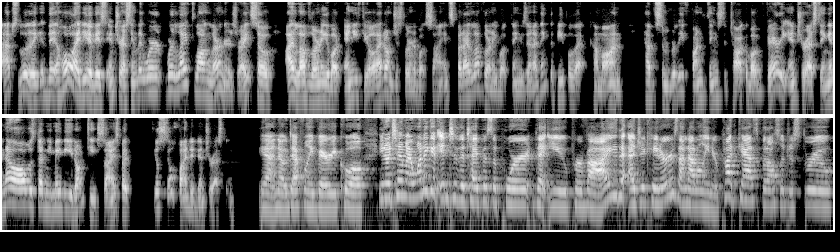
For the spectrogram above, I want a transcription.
Absolutely. The whole idea of it is interesting that we're we're lifelong learners, right? So I love learning about any field. I don't just learn about science, but I love learning about things. And I think the people that come on have some really fun things to talk about, very interesting. And now all of a sudden maybe you don't teach science, but you'll still find it interesting. Yeah, no, definitely very cool. You know, Tim, I want to get into the type of support that you provide educators, uh, not only in your podcast, but also just through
